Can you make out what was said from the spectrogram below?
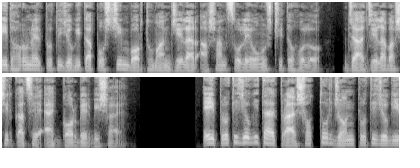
এই ধরনের প্রতিযোগিতা পশ্চিম বর্ধমান জেলার আসানসোলে অনুষ্ঠিত হল, যা জেলাবাসীর কাছে এক গর্বের বিষয়। এই প্রতিযোগিতায় প্রায় সত্তর জন প্রতিযোগী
